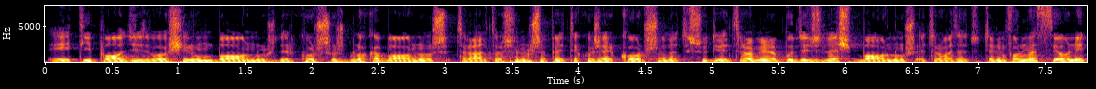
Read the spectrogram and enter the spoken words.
e tipo oggi devo uscire un bonus del corso sblocca bonus, tra l'altro se non sapete cos'è il corso andate su diventerò.it slash bonus e trovate tutte le informazioni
